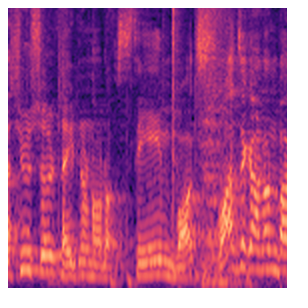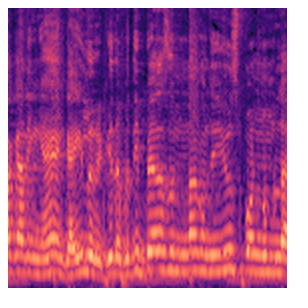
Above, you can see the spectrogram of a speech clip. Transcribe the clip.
அஸ் யூஷுவல் டைட்டனோட சேம் பாக்ஸ் வாட்சை காணோன்னு பார்க்காதீங்க. என் கையில் இருக்குது இதை பற்றி பேசணும்னா கொஞ்சம் யூஸ் பண்ணும்ல.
